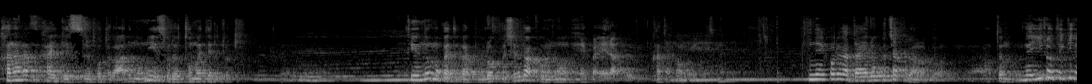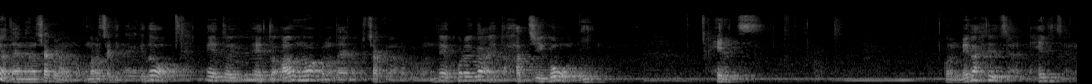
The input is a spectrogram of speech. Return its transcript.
必ず解決することがあるのにそれを止めてる時。っていうのもこうやってブロックしてればこういうのをやっぱ選ぶ方が多いんですね。でこれが第6チャクラの部分。とで色的には第7チャクラの紫なんやけど、えーとえーと、合うのはこの第6チャクラの部分でこれが、えーと、852ヘルツ。これメガヘルツじゃないヘルツじゃない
